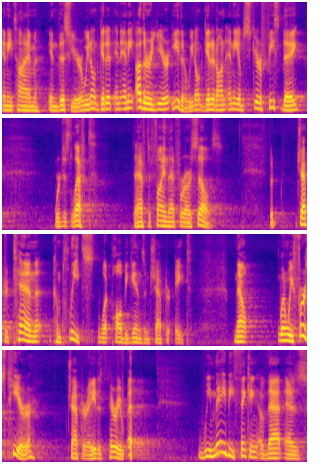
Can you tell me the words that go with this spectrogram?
anytime in this year. We don't get it in any other year either. We don't get it on any obscure feast day. We're just left to have to find that for ourselves. But chapter 10 completes what Paul begins in chapter 8. Now, when we first hear chapter 8, as Terry read, we may be thinking of that as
